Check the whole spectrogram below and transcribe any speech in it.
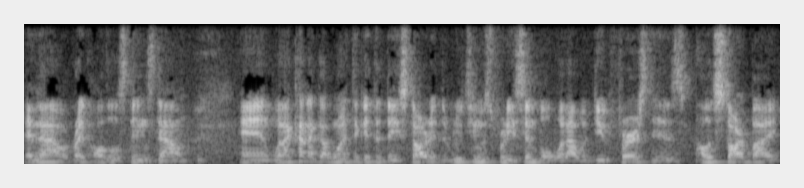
and i'll write all those things down and when i kind of got wanted to get the day started the routine was pretty simple. What i would do first is i would start by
